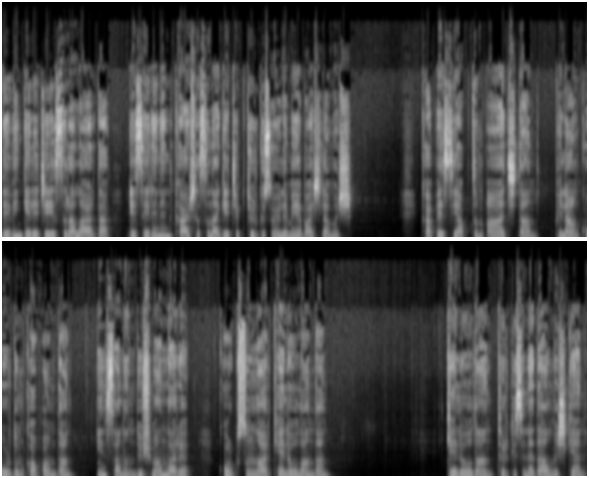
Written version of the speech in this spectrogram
devin geleceği sıralarda eserinin karşısına geçip türkü söylemeye başlamış. Kafes yaptım ağaçtan, plan kurdum kafamdan, insanın düşmanları, korksunlar Keloğlan'dan.'' Keloğlan türküsüne dalmışken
